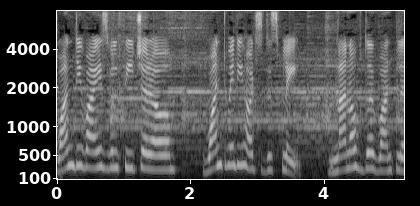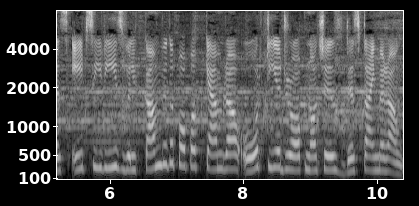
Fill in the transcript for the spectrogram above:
one device will feature a 120Hz display. None of the OnePlus 8 series will come with a pop up camera or teardrop notches this time around.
